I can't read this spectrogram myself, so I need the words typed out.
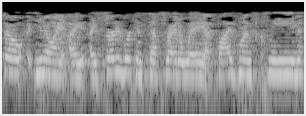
so, you know, I, I, I started working steps right away at five months clean.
